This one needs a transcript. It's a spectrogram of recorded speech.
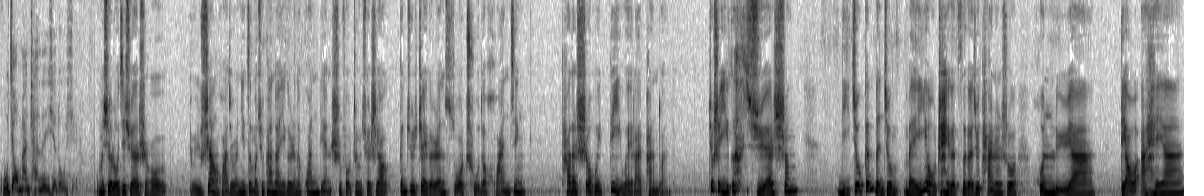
胡搅蛮缠的一些东西。我们学逻辑学的时候，有一句这样的话，就是你怎么去判断一个人的观点是否正确，是要根据这个人所处的环境、他的社会地位来判断的。就是一个学生，你就根本就没有这个资格去谈论说婚驴呀、屌癌呀、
